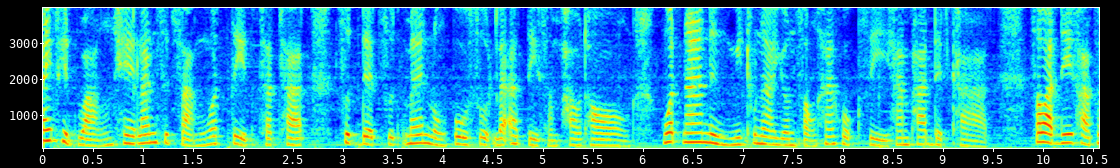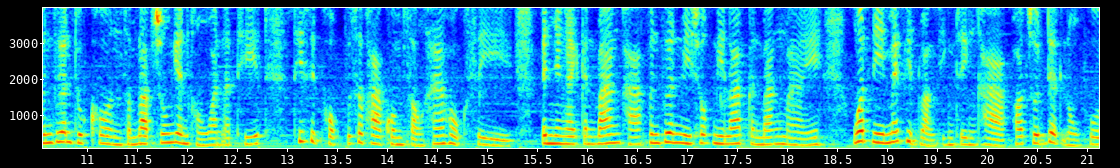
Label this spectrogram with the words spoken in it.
ม่ผิดหวังเฮลั่น 13 งวดติด ชัดๆ สุดเด็ดสุดแม่นหลวงปู่สุดและอติสำเภาทอง งวดหน้า 1 มิถุนายน 2564 ห้ามพลาดเด็ดขาด สวัสดีค่ะเพื่อนๆทุกคนสำหรับช่วงเย็นของวันอาทิตย์ที่ 16 พฤษภาคม 2564 เป็นยังไงกันบ้างคะ เพื่อนๆมีโชคมีลาบกันบ้างไหม งวดนี้ไม่ผิดหวังจริง ๆ ค่ะ เพราะชุดเด็ดหลวงปู่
